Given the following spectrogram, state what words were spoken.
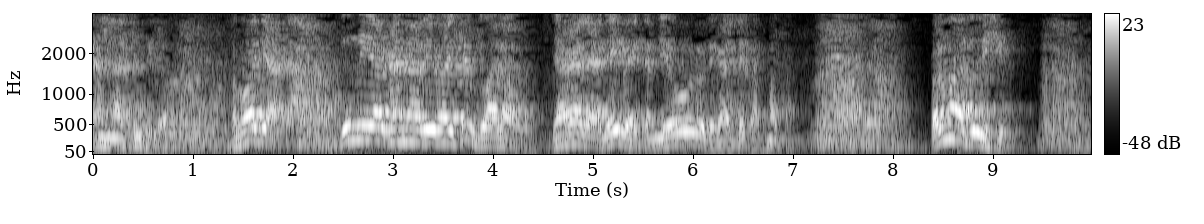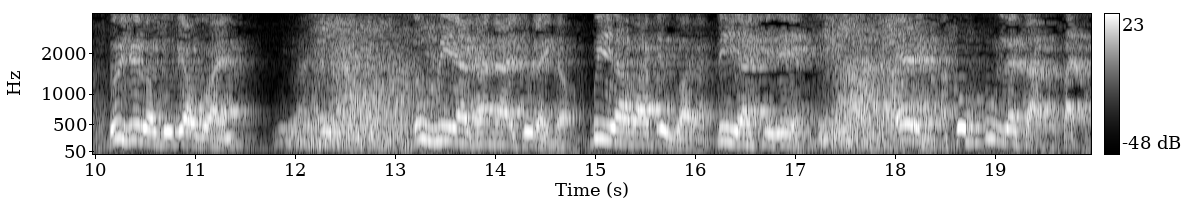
ခန္ဓာရှိပြီတော့သဘောကျသူမေယခန္ဓာတွေပါရှုသွားတော့ဒါကလည်းအဓိပ္ပာယ်တစ်မျိုးလို့တခါတက်ကမှတ်ပါပရမသူရှုသူရှုလို့သူပြောက်သွားရင်သူမေယခန္ဓာရှုလိုက်တော့ပိယပါပြုတ်သွားတော့တိယရှိသေးရဲ့အဲ့ဒီအကုန်သူ့လက်စကိုတတ်တာ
